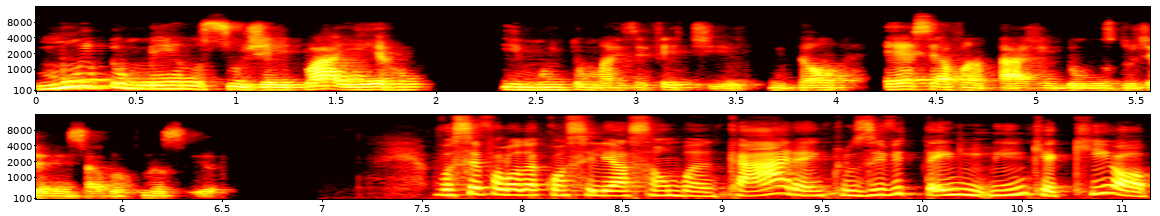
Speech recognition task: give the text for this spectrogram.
muito menos sujeito a erro e muito mais efetivo. Então, essa é a vantagem do uso do gerenciador financeiro. Você falou da conciliação bancária, inclusive tem link aqui, ó.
